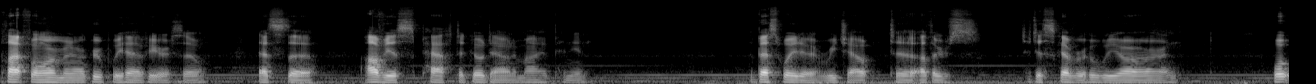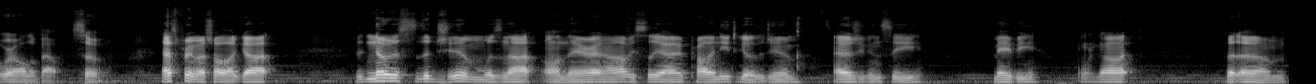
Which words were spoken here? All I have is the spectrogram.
platform and our group we have here. So that's the obvious path to go down, in my opinion. The best way to reach out to others to discover who we are and what we're all about. So that's pretty much all I got. Notice the gym was not on there, and obviously I probably need to go to the gym, as you can see, maybe or not. But um,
